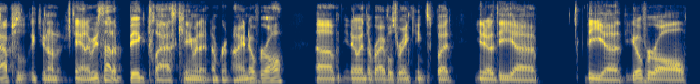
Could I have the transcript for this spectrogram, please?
absolutely do not understand. I mean, it's not a big class, came in at number nine overall, um, you know, in the rivals rankings, but you know the uh, the uh, the overall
